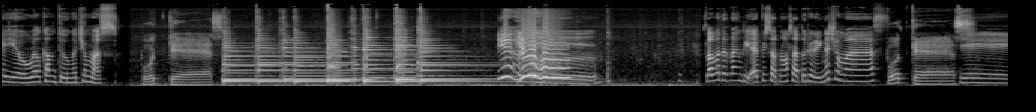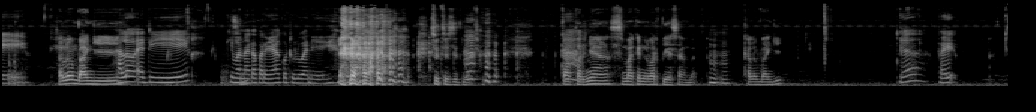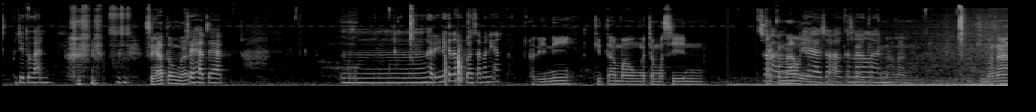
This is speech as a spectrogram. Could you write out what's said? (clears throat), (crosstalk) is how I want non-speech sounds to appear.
Hey yo, welcome to Ngecemas. podcast Yuhu. Selamat datang di episode 01 dari Ngecemas. podcast Yeay. halo mbak Anggi Halo Edi. Gimana kabarnya? Aku duluan nih. Sud, sud, Mbak. kabarnya semakin luar biasa mbak Mm-mm. kalau mbak Anggi Ya, baik. Puji Tuhan. (laughs) sehat toh mbak Sehat-sehat. Hmm, hari ini kita mau bahas apa nih, Art? hari ini kita mau ngecemesin Soal, Perkenal ya? Iya, soal soal kenalan. perkenalan gimana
